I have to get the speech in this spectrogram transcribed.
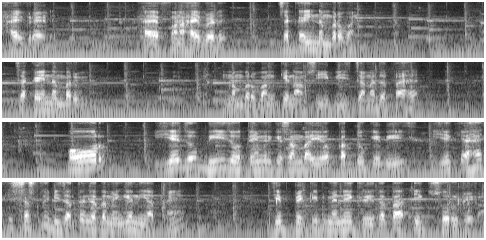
hybrid F one hybrid चकई नंबर वन चकई नंबर नंबर वन के नाम से ये बीज जाना जाता है। और ये जो बीज होते हैं मेरे किसान भाइयों, कद्दू के बीज, ये क्या है कि सस्ते बीज आते हैं, ज़्यादा महँगे नहीं आते हैं। ये पैकेट मैंने खरीदा था एक सौ रुपये का।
